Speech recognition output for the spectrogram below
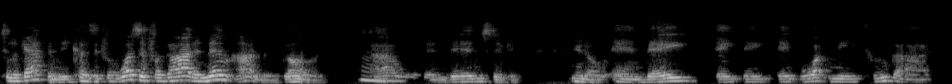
to look after me. Because if it wasn't for God and them, I'd have been gone. Mm. I would have been dead and stinking. You know, and they they they they brought me through God,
